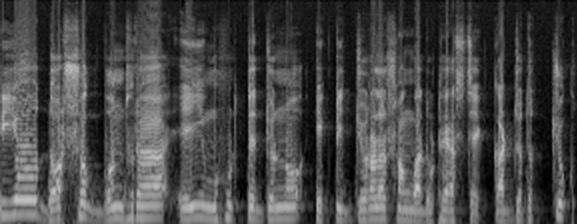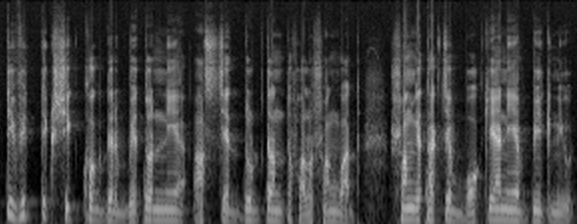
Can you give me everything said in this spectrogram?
প্রিয় দর্শক বন্ধুরা, এই মুহূর্তের জন্য একটি জোরালো সংবাদ উঠে আসছে। কার্যত চুক্তিভিত্তিক শিক্ষকদের বেতন নিয়ে আসছে দুর্দান্ত ভালো সংবাদ। সঙ্গে থাকছে বকেয়া নিয়ে বিগ নিউজ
